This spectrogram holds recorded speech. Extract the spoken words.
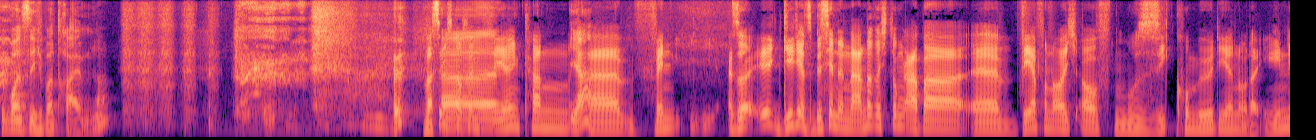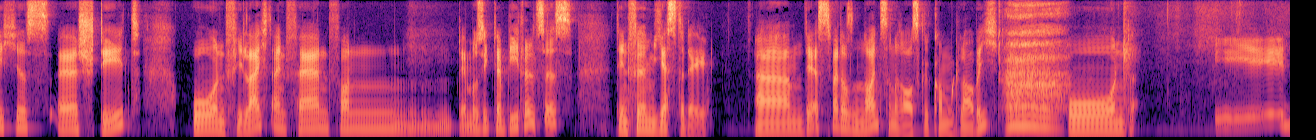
Wir wollen es nicht übertreiben, ne? Was ich noch Äh, empfehlen kann, ja. äh, wenn, also äh, geht jetzt ein bisschen in eine andere Richtung, aber äh, wer von euch auf Musikkomödien oder ähnliches äh, steht und vielleicht ein Fan von der Musik der Beatles ist, den Film Yesterday. Ähm, der ist 2019 rausgekommen, glaube ich. Und äh,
